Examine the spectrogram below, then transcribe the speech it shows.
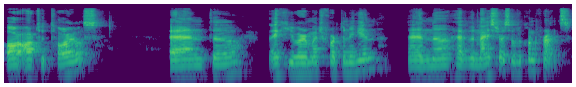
or our tutorials. And uh, thank you very much for tuning in and uh, have a nice rest of the conference.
